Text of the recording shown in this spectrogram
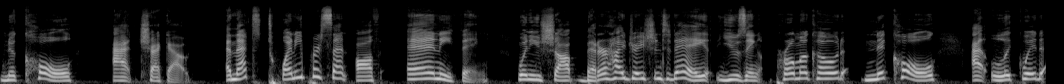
Nicole at checkout. And that's 20% off anything when you shop Better Hydration today using promo code Nicole at liquidiv.com.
